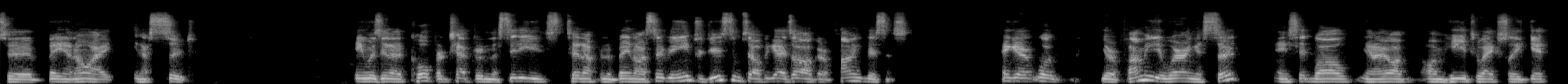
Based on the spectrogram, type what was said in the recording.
to BNI in a suit. He was in a corporate chapter in the city. Turned up in a BNI suit. He introduced himself. He goes, "Oh, I've got a plumbing business." And go, "Well, you're a plumber. You're wearing a suit." And he said, "Well, you know, I'm, I'm here to actually get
